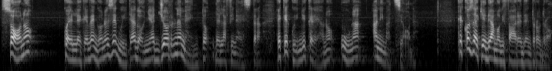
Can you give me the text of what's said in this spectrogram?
sono quelle che vengono eseguite ad ogni aggiornamento della finestra e che quindi creano una animazione. Che cosa chiediamo di fare dentro draw?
